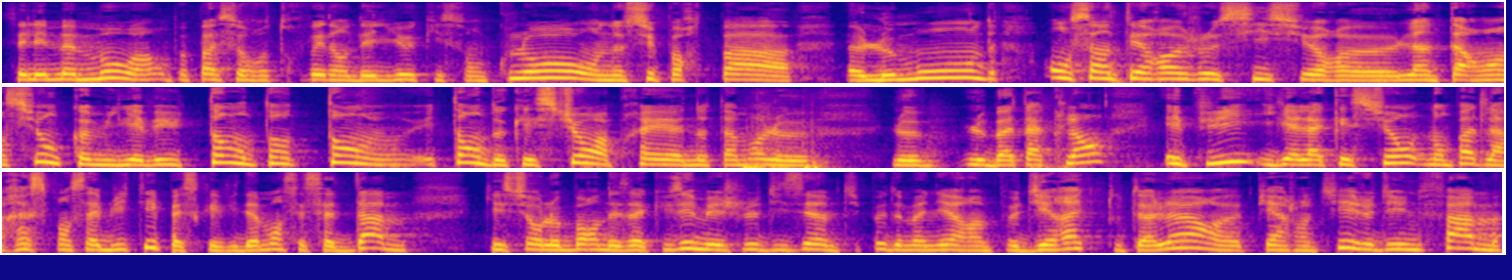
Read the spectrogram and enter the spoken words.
C'est les mêmes mots. Hein. On ne peut pas se retrouver dans des lieux qui sont clos. On ne supporte pas euh, le monde. On s'interroge aussi sur l'intervention, comme il y avait eu tant, tant, tant et tant de questions après, notamment le, le, Bataclan. Et puis, il y a la question, non pas de la responsabilité, parce qu'évidemment, c'est cette dame qui est sur le banc des accusés, mais je le disais un petit peu de manière un peu directe tout à l'heure, euh, Pierre Gentier, je dis une femme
